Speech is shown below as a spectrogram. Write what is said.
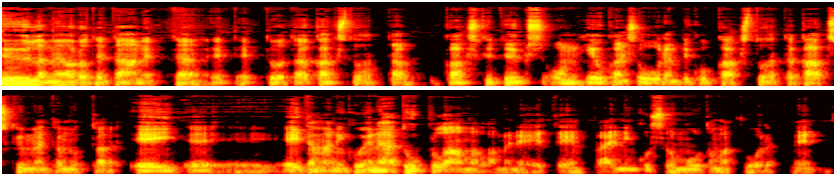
Kyllä me odotetaan, että, että, että tuota 2021 on hiukan suurempi kuin 2020, mutta ei, ei, ei tämä niin kuin enää tuplaamalla mene eteenpäin, niin kuin se on muutamat vuodet mennyt.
